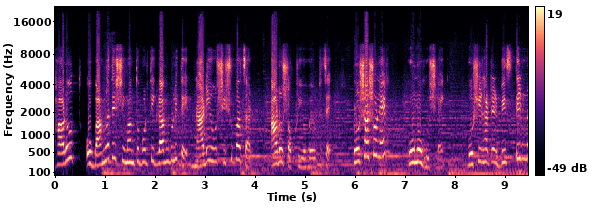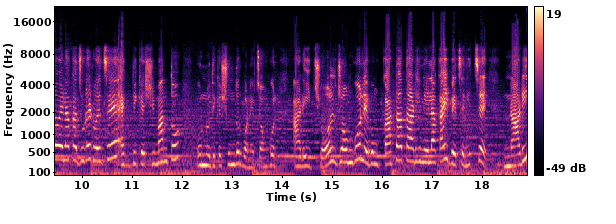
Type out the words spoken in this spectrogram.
ভারত ও বাংলাদেশ সীমান্তবর্তী গ্রামগুলিতে নারী ও শিশু পাচার আরও সক্রিয় হয়ে উঠেছে। প্রশাসনের কোনো হুশ নেই। বসিরহাটের বিস্তীর্ণ এলাকা জুড়ে রয়েছে একদিকে সীমান্ত, অন্যদিকে সুন্দরবনের জঙ্গল। আর এই জল, জঙ্গল এবং কাটা তারহীন এলাকায় বেছে নিচ্ছে নারী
